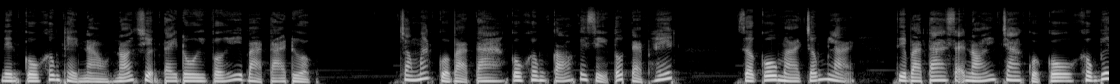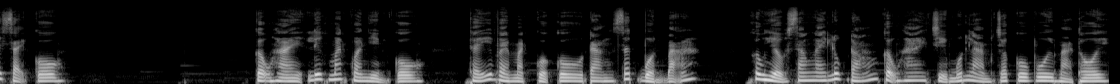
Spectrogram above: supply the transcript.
nên cô không thể nào nói chuyện tay đôi với bà ta được. Trong mắt của bà ta cô không có cái gì tốt đẹp hết. Giờ cô mà chống lại thì bà ta sẽ nói cha của cô không biết dạy cô. Cậu hai liếc mắt qua nhìn cô, thấy vẻ mặt của cô đang rất buồn bã. Không hiểu sao ngay lúc đó cậu hai chỉ muốn làm cho cô vui mà thôi.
